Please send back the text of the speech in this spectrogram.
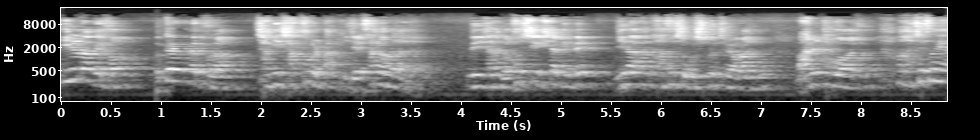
1막에서 트레블레프가 자기 작품을 딱 이제 상영하잖아요. 근데 이제 한 6시에 시작인데 니나 한 5시 50분쯤에 와가지고 말을 타고 와가지고 아 죄송해요.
